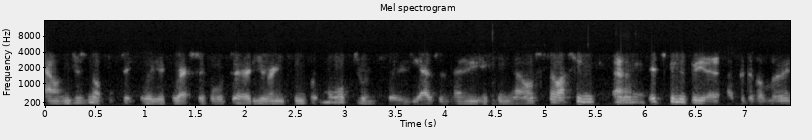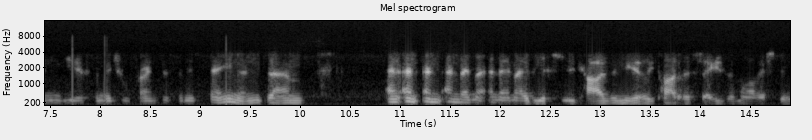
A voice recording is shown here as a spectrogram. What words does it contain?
challenges, not particularly aggressive or dirty or anything, but more through enthusiasm than anything else. So I think um, it's going to be a, a bit of a learning year for Mitchell Francis and his team, and um, and, and, and, and, and there may be a few cards in the early part of the season while they're still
